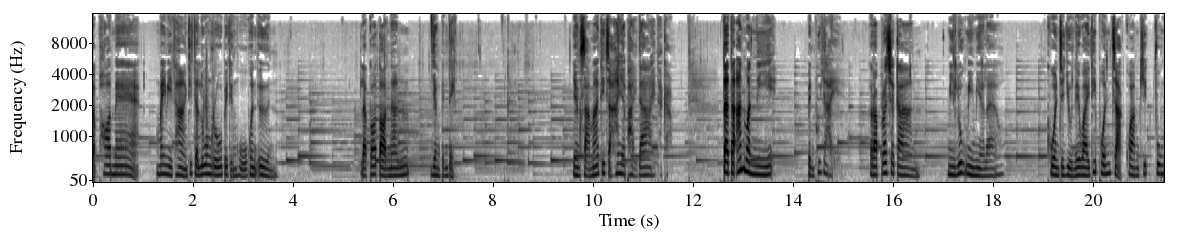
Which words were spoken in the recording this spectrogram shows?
กับพ่อแม่ ไม่มีทางที่จะล่วงรู้ไปถึงหูคนอื่น แล้วก็ตอนนั้นยังเป็นเด็ก ยังสามารถที่จะให้อภัยได้นะคะแต่ตาอั้นวันนี้เป็นผู้ใหญ่ รับราชการ มีลูกมีเมียแล้ว ควรจะอยู่ในวัยที่พ้นจากความคิดฟุ้ง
